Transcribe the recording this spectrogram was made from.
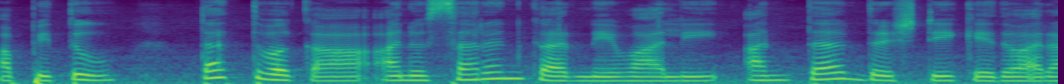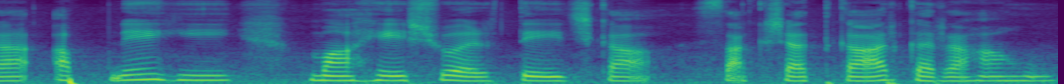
अपितु तत्व का अनुसरण करने वाली अंतर्दृष्टि के द्वारा अपने ही माहेश्वर तेज का साक्षात्कार कर रहा हूँ।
